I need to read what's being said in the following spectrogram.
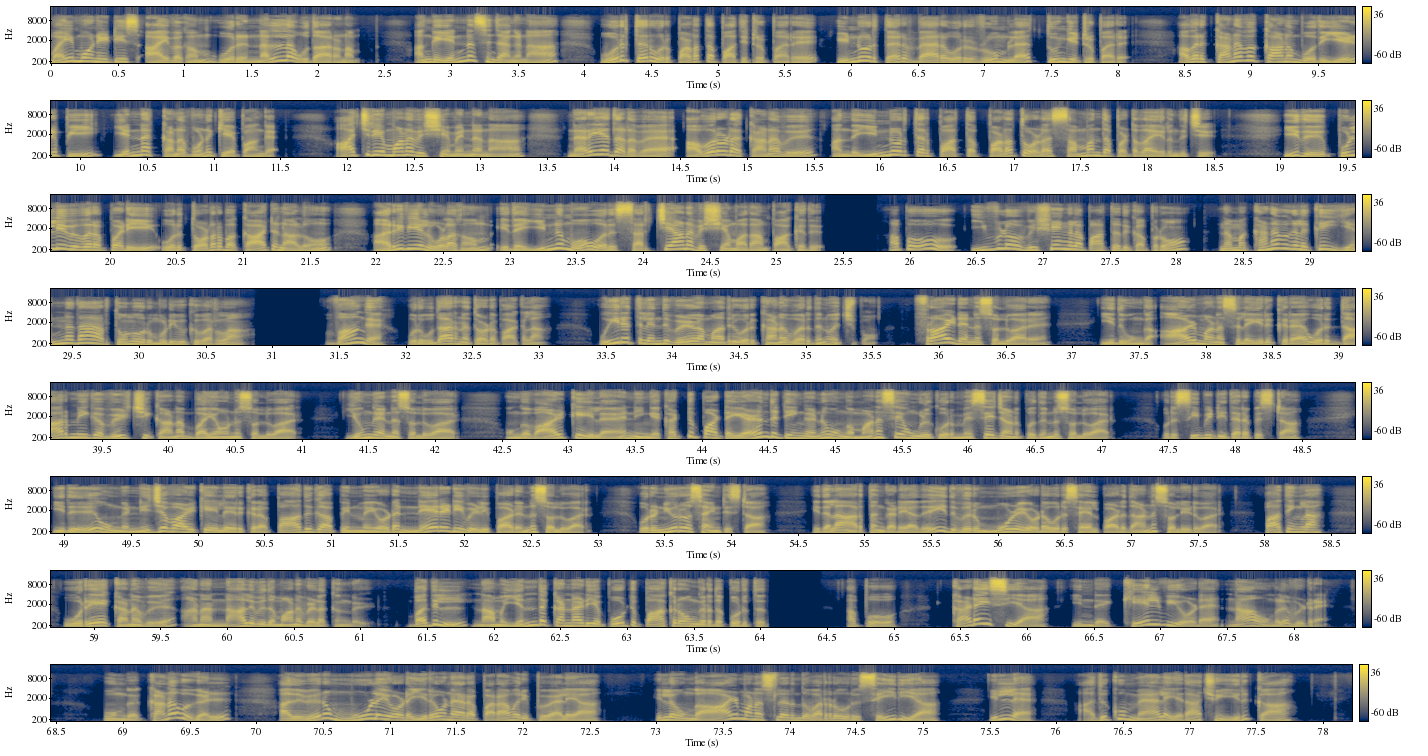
மைமோனிட்டிஸ் ஆய்வகம் ஒரு நல்ல உதாரணம். அங்க என்ன செஞ்சாங்கன்னா ஒருத்தர் ஒரு படத்தை பார்த்துட்டு இருப்பாரு இன்னொருத்தர் வேற ஒரு ரூம்ல தூங்கிட்டு இருப்பாரு அவர் கனவு காணும்போது எழுப்பி என்ன கனவுன்னு கேட்பாங்க ஆச்சரியமான விஷயம் என்னன்னா நிறைய தடவை அவரோட கனவு அந்த இன்னொருத்தர் பார்த்த படத்தோட சம்பந்தப்பட்டதா இருந்துச்சு. இது புள்ளி விவரப்படி ஒரு தொடர்பை காட்டினாலும் அறிவியல் உலகம் இதை இன்னமும் ஒரு சர்ச்சையான விஷயமா தான் பாக்குது. அப்போ இவ்ளோ விஷயங்களை பார்த்ததுக்கு அப்புறம் நம்ம கனவுகளுக்கு என்னதான் அர்த்தம்னு ஒரு முடிவுக்கு வரலாம்? வாங்க ஒரு உதாரணத்தோட பார்க்கலாம். உயரத்திலேருந்து விழற மாதிரி ஒரு கனவு வருதுன்னு வச்சுப்போம். ஃப்ராய்ட் என்ன சொல்லுவாரு? இது உங்க ஆழ் மனசுல இருக்கிற ஒரு தார்மீக வீழ்ச்சிக்கான பயம்னு சொல்லுவார். இவங்க என்ன சொல்லுவார்? உங்க வாழ்க்கையில நீங்க கட்டுப்பாட்டை இழந்துட்டீங்கன்னு உங்க மனசே உங்களுக்கு ஒரு மெசேஜ் அனுப்புதுன்னு சொல்லுவார். ஒரு சிபிடி தெரபிஸ்டா இது உங்க நிஜ வாழ்க்கையில இருக்கிற பாதுகாப்பின்மையோட நேரடி வெளிப்பாடுன்னு சொல்லுவார். ஒரு நியூரோ சயின்டிஸ்டா இதெல்லாம் அர்த்தம் கிடையாது. இது வெறும் மூளையோட ஒரு செயல்பாடுதான்னு சொல்லிடுவார். பாத்தீங்களா? ஒரே கனவு ஆனா நாலு விதமான விளக்கங்கள். பதில் நாம எந்த கண்ணாடியை போட்டு பார்க்கறோங்கிறத பொறுத்தது அப்போ கடைசியா இந்த கேள்வியோட நான் உங்களை விடுறேன். உங்க கனவுகள் அது வெறும் மூளையோட இரவு நேர பராமரிப்பு வேலையா? இல்ல உங்க ஆழ் மனசுல இருந்து வர்ற ஒரு செய்தியா? இல்ல அதுக்கும் மேல ஏதாச்சும் இருக்கா?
